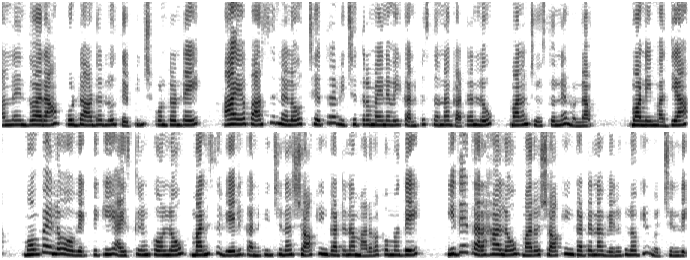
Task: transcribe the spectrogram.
ఆన్లైన్ ద్వారా ఫుడ్ ఆర్డర్లు తెప్పించుకుంటుంటే ఆయా పార్సిళ్ళలో చిత్ర విచిత్రమైనవి కనిపిస్తున్న ఘటనలు మనం చూస్తూనే ఉన్నాం. మొన్న ఈ మధ్య ముంబైలో ఓ వ్యక్తికి ఐస్ క్రీం కోన్లో మనిషి వేలి కనిపించిన షాకింగ్ ఘటన మరవకముందే ఇదే తరహాలో మరో షాకింగ్ ఘటన వెలుగులోకి వచ్చింది.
